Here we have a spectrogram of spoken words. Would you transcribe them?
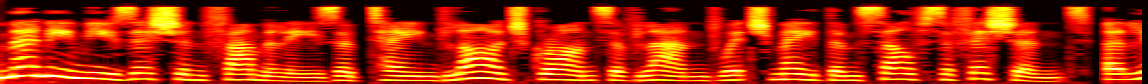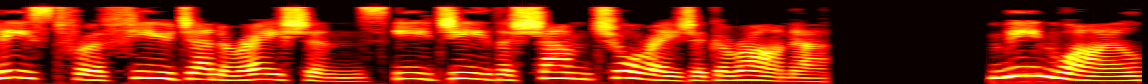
Many musician families obtained large grants of land which made them self-sufficient, at least for a few generations e.g. the Sham Chaurasia Gharana. Meanwhile,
